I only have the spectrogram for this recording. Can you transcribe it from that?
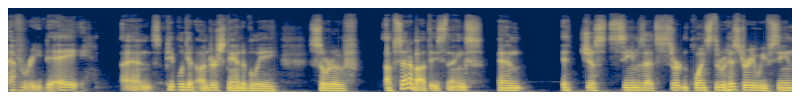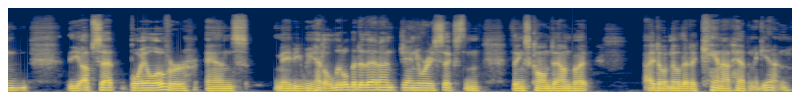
every day. And people get understandably sort of upset about these things. And it just seems at certain points through history, we've seen the upset boil over and maybe we had a little bit of that on January 6th and things calmed down, but I don't know that it cannot happen again.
